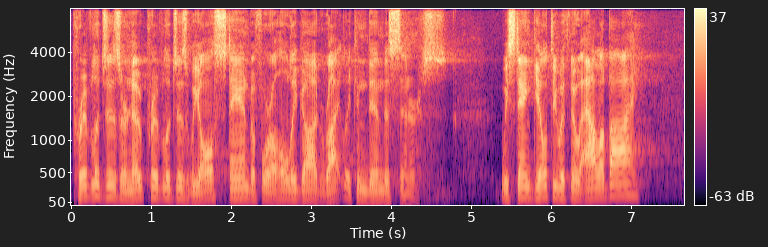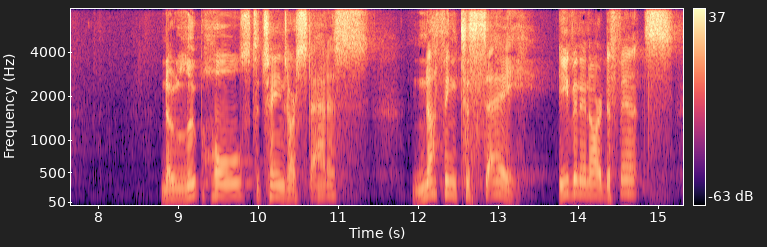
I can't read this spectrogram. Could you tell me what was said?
Privileges or no privileges, we all stand before a holy God rightly condemned as sinners. We stand guilty with no alibi no loopholes to change our status, nothing to say, even in our defense.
